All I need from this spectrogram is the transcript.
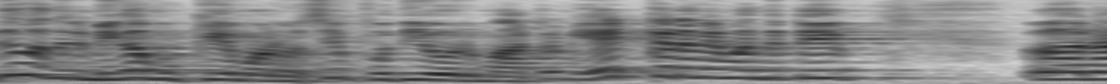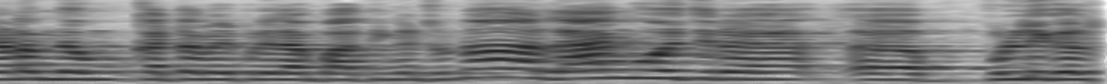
இது வந்துட்டு மிக முக்கியமான விஷயம். புதிய ஒரு மாற்றம். ஏற்கனவே வந்துட்டு நடந்த கட்டமைப்புலாம் பார்த்தீங்கன்னு சொன்னால் லாங்குவேஜில் புள்ளிகள்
